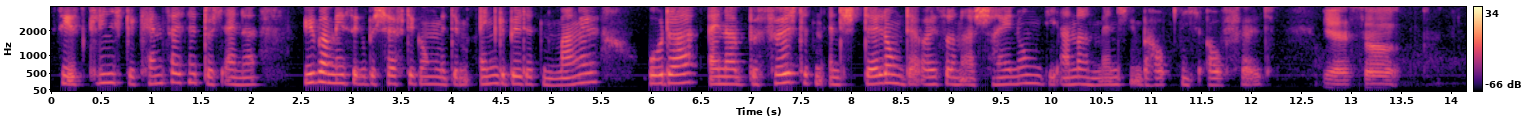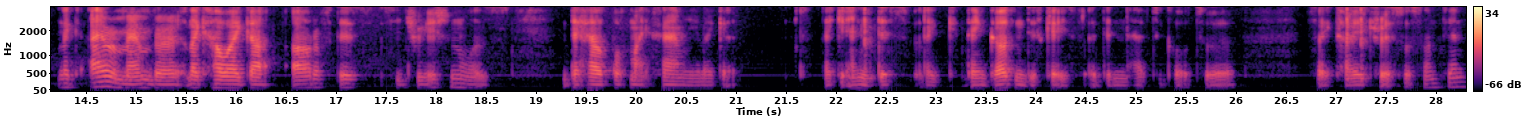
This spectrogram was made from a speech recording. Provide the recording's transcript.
Sie ist klinisch gekennzeichnet durch eine übermäßige Beschäftigung mit dem eingebildeten Mangel oder einer befürchteten Entstellung der äußeren Erscheinung, die anderen Menschen überhaupt nicht auffällt. Yeah, so like I remember like how I got out of this situation was the help of my family like uh, like in this like thank God in this case I didn't have to go to a psychiatrist or something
